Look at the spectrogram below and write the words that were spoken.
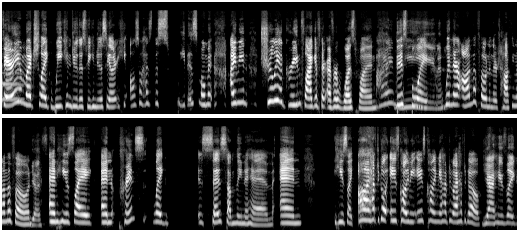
very much like we can do this we can do this together. He also has the sweetest moment. I mean truly a green flag if there ever was one. I this boy, when they're on the phone and they're talking on the phone Yes. and he's like and prince like says something to him and he's like oh i have to go a's calling me a's calling me i have to go i have to go. Yeah, he's like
